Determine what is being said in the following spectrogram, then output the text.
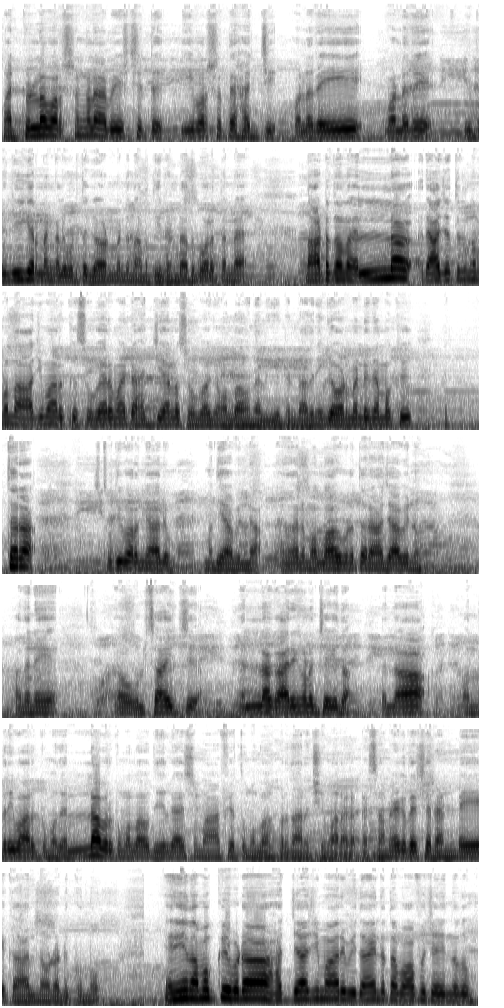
മറ്റുള്ള വർഷങ്ങളെ അപേക്ഷിച്ചിട്ട് ഈ വർഷത്തെ ഹജ്ജ് വളരെ വളരെ വിപുലീകരണങ്ങൾ ഇവിടുത്തെ ഗവൺമെന്റ് നടത്തിയിട്ടുണ്ട്. അതുപോലെ തന്നെ നാട്ടിൽ നിന്ന് എല്ലാ രാജ്യത്തിൽ നിന്നും വന്ന ആജിമാർക്ക് സുഖകരമായിട്ട് ഹജ്ജ് ചെയ്യാനുള്ള സൗഭാഗ്യം അള്ളാഹു നൽകിയിട്ടുണ്ട്. അതിന് ഗവൺമെന്റ് നമുക്ക് എത്ര സ്തുതി പറഞ്ഞാലും മതിയാവില്ല. ഏതായാലും അള്ളാഹു ഇവിടുത്തെ രാജാവിനും അതിനെ ഉത്സാഹിച്ച് എല്ലാ കാര്യങ്ങളും ചെയ്ത എല്ലാ മന്ത്രിമാർക്കും അത് എല്ലാവർക്കും അള്ളാഹു ദീർഘായുസും ആഫിയത്തും അള്ളാഹു പ്രദാനം ചെയ്യുമാറാകട്ടെ. സമയം ഏകദേശം രണ്ടേ കാലിനോടടുക്കുന്നു ഇനി നമുക്ക് ഇവിടെ ഹജ്ജാജിമാർ വിദായന്റെ തവാഫ് ചെയ്യുന്നതും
